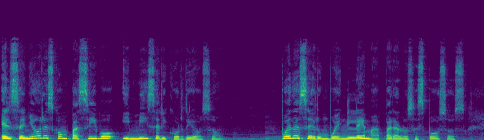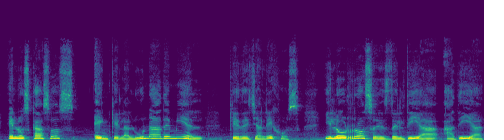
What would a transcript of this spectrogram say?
El Señor es compasivo y misericordioso puede ser un buen lema para los esposos en los casos en que la luna de miel quede ya lejos y los roces del día a día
